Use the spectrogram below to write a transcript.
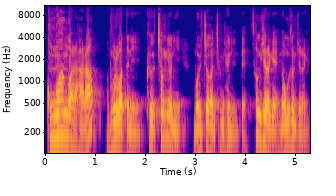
공허한 걸 알아? 물어봤더니 그 청년이 멀쩡한 청년인데 성실하게 너무 성실하게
